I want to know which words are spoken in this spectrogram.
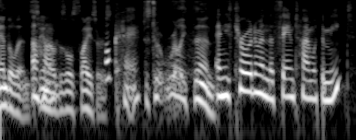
mandolins. You know, Uh-huh. those little slicers. Okay. Just do it really thin. and you throw them in the same time with the meat.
